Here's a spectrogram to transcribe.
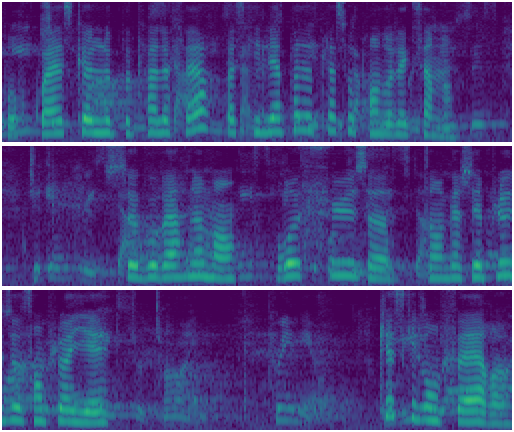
Pourquoi est-ce qu'elle ne peut pas le faire? Parce qu'il n'y a pas de place pour prendre l'examen. Ce gouvernement refuse d'engager plus d'employés. Qu'est-ce qu'ils vont faire?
